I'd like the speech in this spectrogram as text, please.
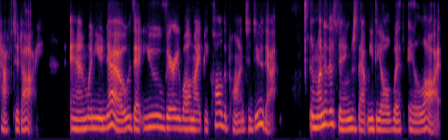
have to die, and when you know that you very well might be called upon to do that? And one of the things that we deal with a lot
